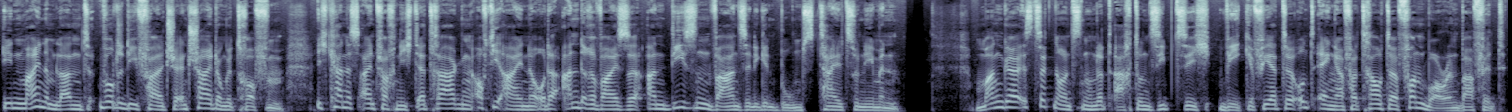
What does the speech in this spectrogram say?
In meinem Land wurde die falsche Entscheidung getroffen. Ich kann es einfach nicht ertragen, auf die eine oder andere Weise an diesen wahnsinnigen Booms teilzunehmen. Manga ist seit 1978 Weggefährte und enger Vertrauter von Warren Buffett.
